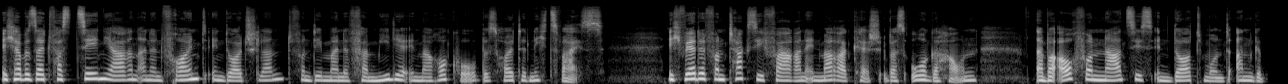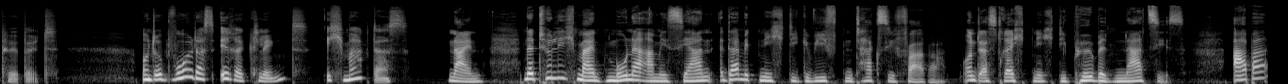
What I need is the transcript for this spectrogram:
Ich habe seit fast zehn Jahren einen Freund in Deutschland, von dem meine Familie in Marokko bis heute nichts weiß. Ich werde von Taxifahrern in Marrakesch übers Ohr gehauen, aber auch von Nazis in Dortmund angepöbelt. Und obwohl das irre klingt, ich mag das. Nein, natürlich meint Mona Amisian damit nicht die gewieften Taxifahrer und erst recht nicht die pöbelnden Nazis, aber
